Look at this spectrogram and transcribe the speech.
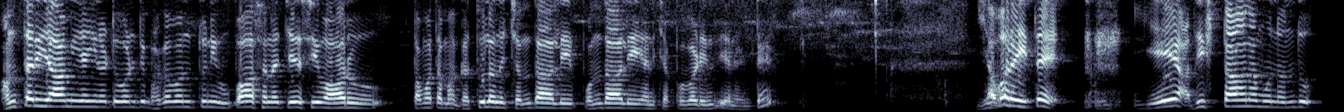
అంతర్యామి అయినటువంటి భగవంతుని ఉపాసన చేసి వారు తమ తమ గతులను చెందాలి పొందాలి అని చెప్పబడింది అని అంటే ఎవరైతే ఏ అధిష్టానమునందు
